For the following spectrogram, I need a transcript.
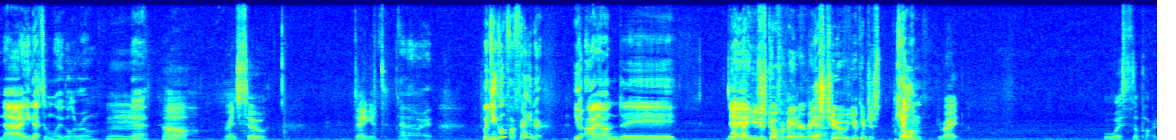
Nah, he got some wiggle room. Mm. Yeah, Oh, range two. Dang it. I know, right? But you go for Vader. You ion the Yeah, yeah. You just go for Vader. Range Yeah. two, you could just kill him. You're right. With the party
